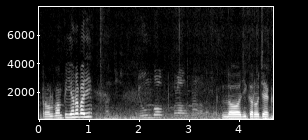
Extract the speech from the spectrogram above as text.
ਪੈਟਰੋਲ ਪੰਪ ਹੀ ਆ ਨਾ ਭਾਜੀ? ਜੂੰਬੋ ਬਲੌਗ ਬਣਾ ਲਾ ਲਓ ਜੀ ਕਰੋ ਚੈੱਕ।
